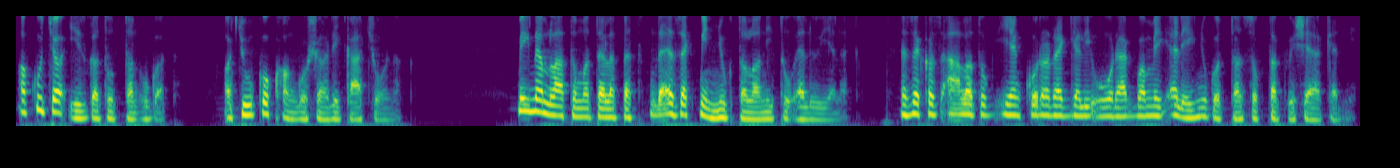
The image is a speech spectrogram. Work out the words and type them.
A kutya izgatottan ugat. A tyúkok hangosan rikácsolnak. Még nem látom a telepet, de ezek mind nyugtalanító előjelek. Ezek az állatok ilyenkor a reggeli órákban még elég nyugodtan szoktak viselkedni.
